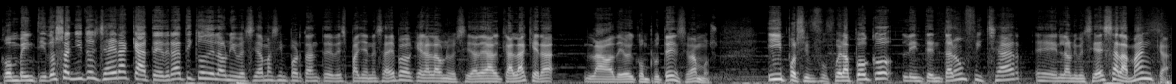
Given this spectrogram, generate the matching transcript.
Con 22 añitos ya era catedrático de la universidad más importante de España en esa época, que era la Universidad de Alcalá, que era la de hoy Complutense, vamos. Y por si fuera poco, le intentaron fichar en la Universidad de Salamanca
